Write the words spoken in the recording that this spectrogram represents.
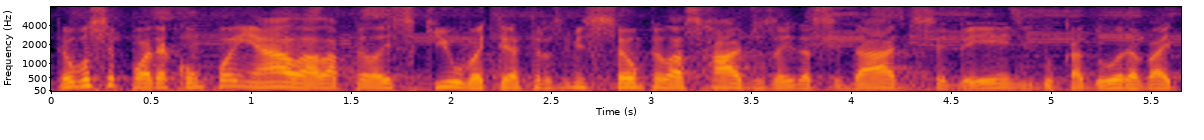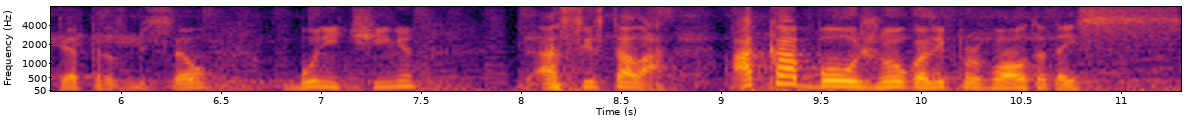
Então você pode acompanhar lá, lá pela Skill, vai ter a transmissão pelas rádios aí da cidade, CBN, Educadora, vai ter a transmissão bonitinho. Assista lá. Acabou o jogo ali por volta das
